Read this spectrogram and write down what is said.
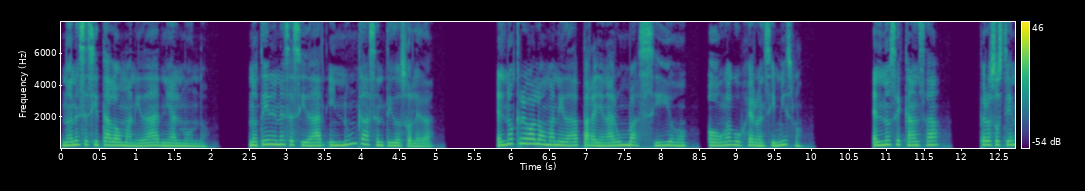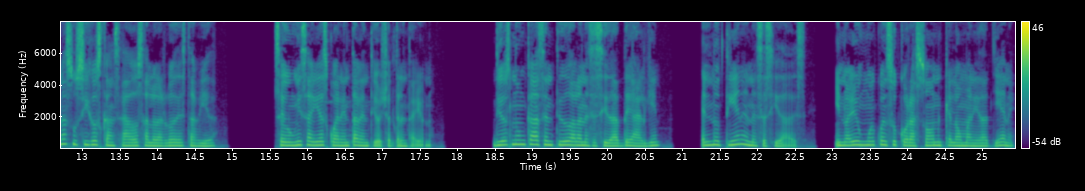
No necesita a la humanidad ni al mundo. No tiene necesidad y nunca ha sentido soledad. Él no creó a la humanidad para llenar un vacío o un agujero en sí mismo. Él no se cansa, pero sostiene a sus hijos cansados a lo largo de esta vida, según Isaías 40, 28 al 31. Dios nunca ha sentido la necesidad de alguien, Él no tiene necesidades, y no hay un hueco en su corazón que la humanidad llene.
